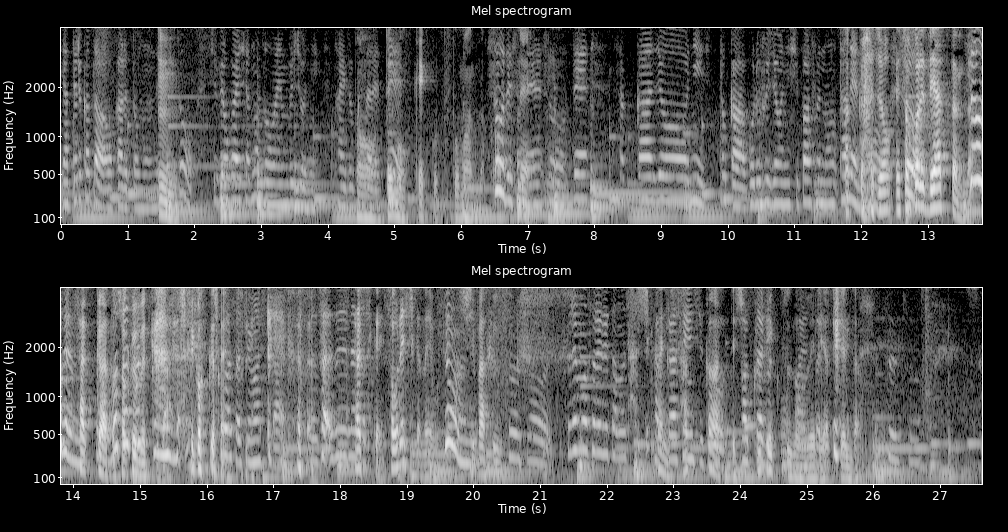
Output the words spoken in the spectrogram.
やってる方は分かると思うんですけど、種苗会社の造園部署に配属されあてでも結構ど真ん中。そうですね。うんそう。でサッカー場にとかゴルフ場に芝生のサ種の。ッカー場？えそこで出会ったんだ。そう。です。サッカーと植物がすごくない？交差しました。確かにそれしかないもんね。んです。芝生。そうそう。それもそれで楽しくて確かにササッカーって植物の上でやってんだもんね。そうそう。す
